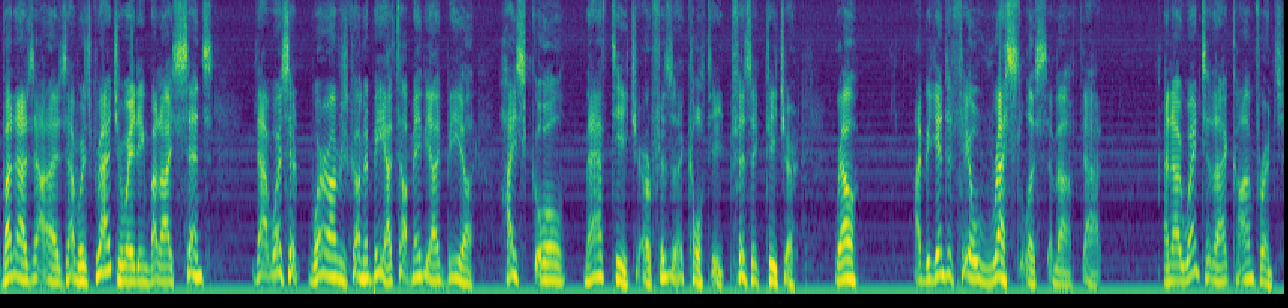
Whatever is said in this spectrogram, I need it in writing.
but as, as I was graduating, but I sensed that wasn't where I was going to be. I thought maybe I'd be a high school math teacher or physical te- physics teacher. Well, I began to feel restless about that. And I went to that conference.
